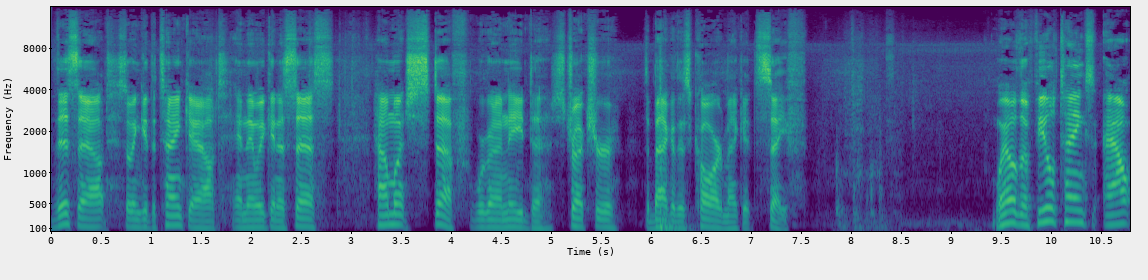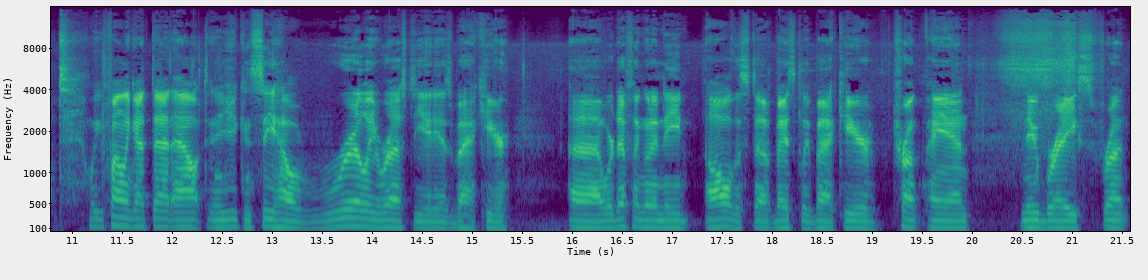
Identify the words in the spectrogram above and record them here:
this out, so we can get the tank out, and then we can assess how much stuff we're gonna need to structure the back of this car to make it safe. Well, the fuel tank's out. We finally got that out, and you can see how really rusty it is back here. Uh, we're definitely going to need all the stuff basically back here. Trunk pan, new brace, front,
